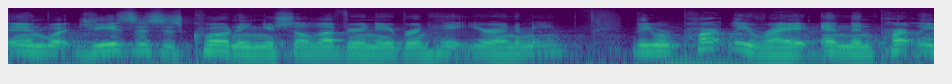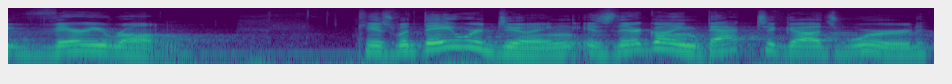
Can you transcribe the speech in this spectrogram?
in what Jesus is quoting, you shall love your neighbor and hate your enemy, they were partly right and then partly very wrong. Because what they were doing is they're going back to God's word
